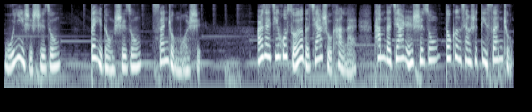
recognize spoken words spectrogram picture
无意识失踪、被动失踪三种模式。而在几乎所有的家属看来，他们的家人失踪都更像是第三种，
